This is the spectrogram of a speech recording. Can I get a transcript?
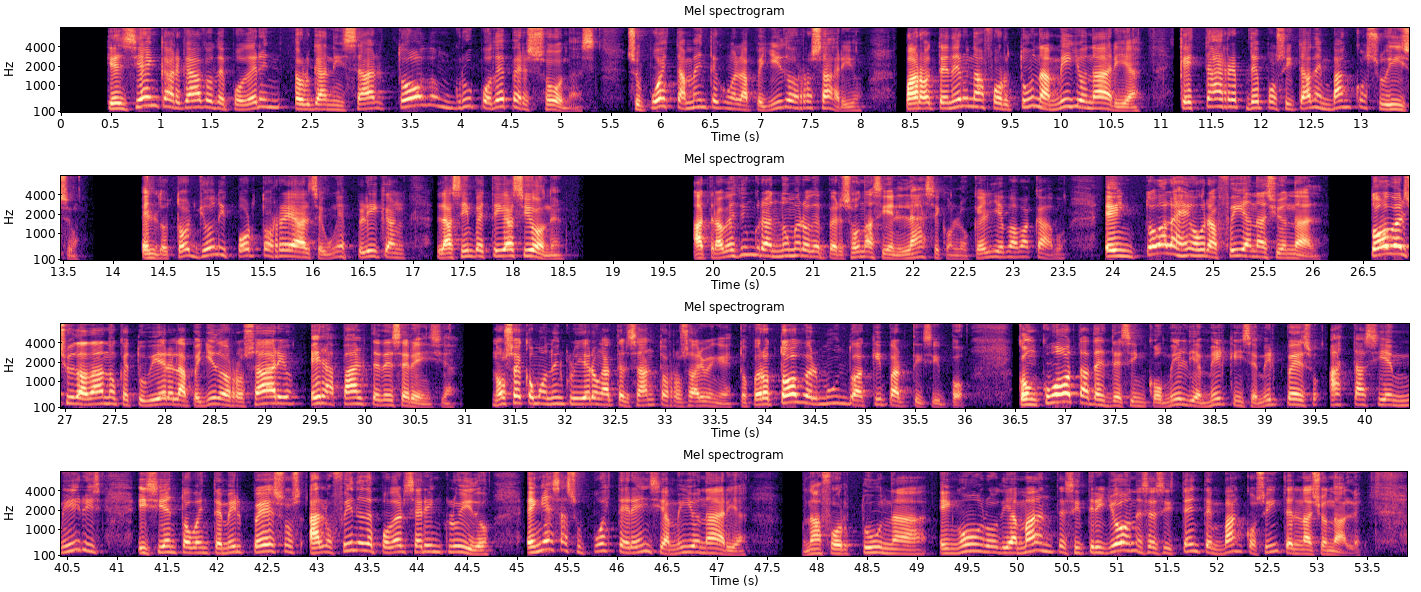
que se ha encargado de poder organizar todo un grupo de personas, supuestamente con el apellido Rosario, para obtener una fortuna millonaria que está depositada en banco suizo. El doctor Johnny Porto Real, según explican las investigaciones, a través de un gran número de personas y enlaces con lo que él llevaba a cabo, en toda la geografía nacional, todo el ciudadano que tuviera el apellido Rosario era parte de esa herencia. No sé cómo no incluyeron hasta el Santo Rosario en esto, pero todo el mundo aquí participó con cuotas desde 5 mil, 10 mil, 15 mil pesos hasta 100 mil y 120 mil pesos a los fines de poder ser incluidos en esa supuesta herencia millonaria, una fortuna en oro, diamantes y trillones existentes en bancos internacionales.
